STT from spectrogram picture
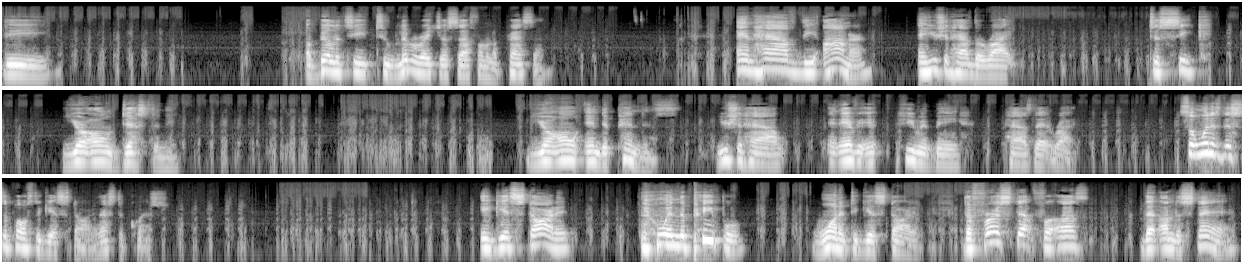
the ability to liberate yourself from an oppressor and have the honor and you should have the right to seek your own destiny, your own independence. You should have, and every human being has that right. So, when is this supposed to get started? That's the question. It gets started when the people wanted to get started. The first step for us that understand,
